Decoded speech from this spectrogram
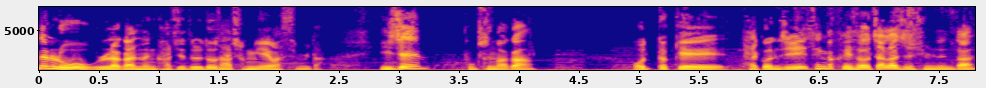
하늘로 올라가는 가지들도 다 정리해봤습니다. 이제 복숭아가 어떻게 달 건지 생각해서 잘라주시면 된다.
